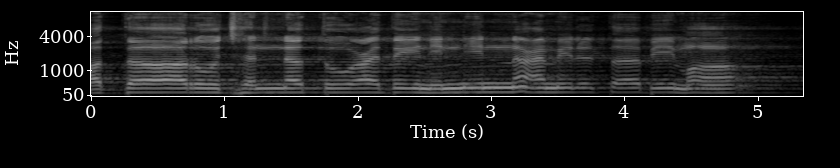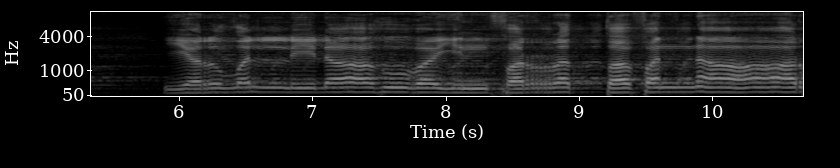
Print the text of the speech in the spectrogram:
الدار جنة عدن إن عملت بما يرضى الإله وإن فرطت فالنار.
